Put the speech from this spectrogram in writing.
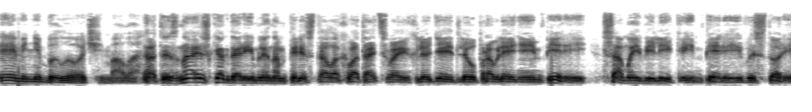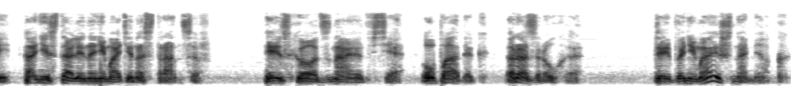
Времени было очень мало. А ты знаешь, когда римлянам перестало хватать своих людей для управления империей, самой великой империей в истории, они стали нанимать иностранцев. Исход знают все. Упадок, разруха. Ты понимаешь намек?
